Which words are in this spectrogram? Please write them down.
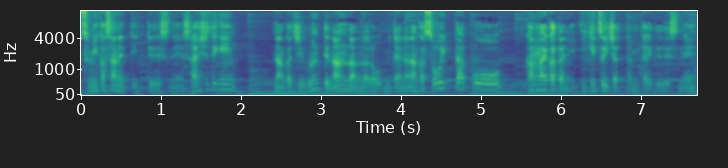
積み重ねていってですね最終的になんか自分って何なんだろうみたいななんかそういったこう考え方に行き着いちゃったみたいでですね、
